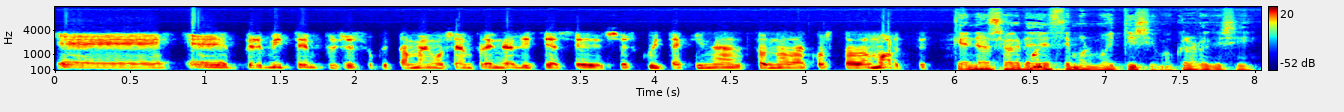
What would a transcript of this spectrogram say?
e, e permiten, pois eso, que tamén o sempre en Galicia se, se escuita aquí na zona da Costa da Morte. Que nos agradecemos moitísimo, claro que sí.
